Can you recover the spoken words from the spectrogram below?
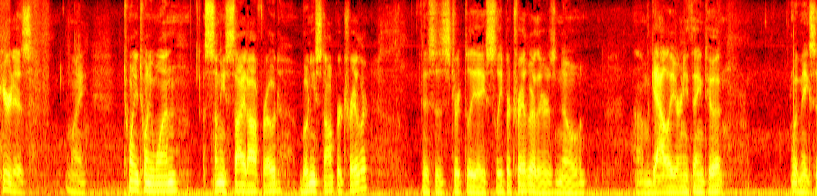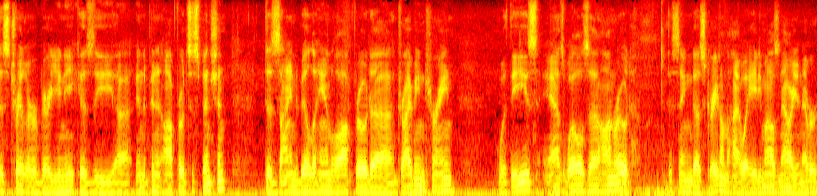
here it is my 2021 Sunnyside Off-Road Boonie Stomper trailer. This is strictly a sleeper trailer. There's no um, galley or anything to it. What makes this trailer very unique is the uh, independent off-road suspension designed to be able to handle off-road uh, driving terrain with ease as well as uh, on-road this thing does great on the highway 80 miles an hour. You never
